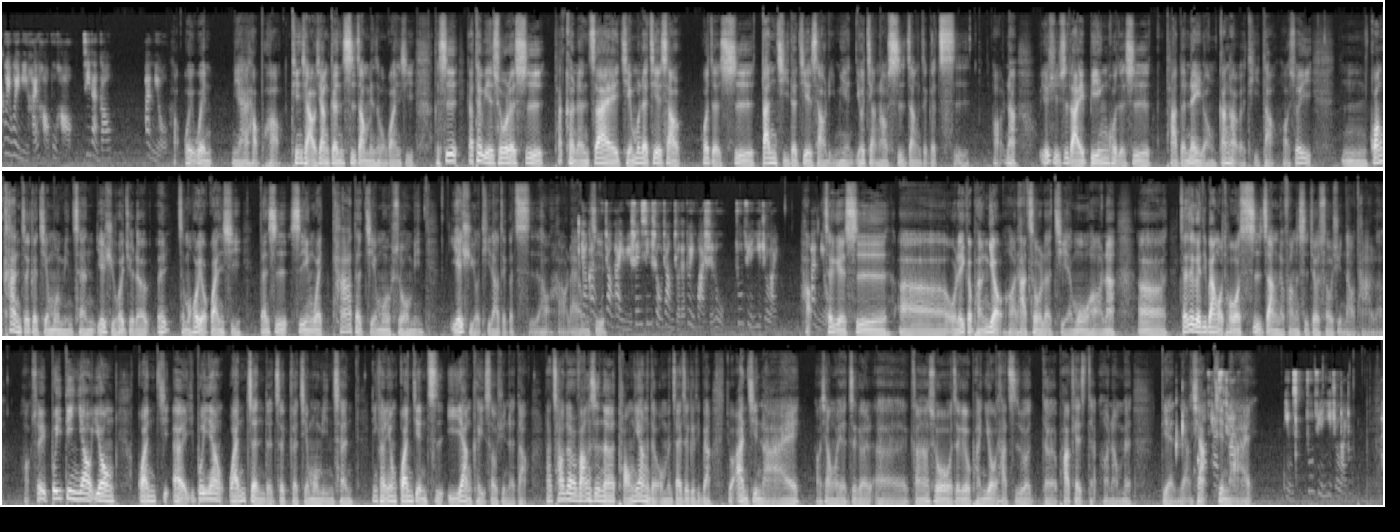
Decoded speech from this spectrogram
喂喂，你还好不好？鸡蛋糕按钮。好，喂喂。你还好不好？听起来好像跟视障没什么关系。可是要特别说的是，他可能在节目的介绍或者是单集的介绍里面有讲到视障这个词。好，那也许是来宾或者是它的内容刚好有提到。好，所以嗯，光看这个节目名称，也许会觉得诶，怎么会有关系？但是是因为它的节目说明也许有提到这个词哦。好，来我们继续。障碍与身心受障者的对话实录，朱俊义之外。好，这个是呃我的一个朋友哈，他做了节目哈，那呃在这个地方我通过视障的方式就搜寻到他了。好，所以不一定要用关键呃不一样完整的这个节目名称，你可能用关键字一样可以搜寻得到。那操作的方式呢，同样的，我们在这个地方就按进来。好像我这个呃刚刚说我这个有朋友他制作的 podcast 好，那我们点两下进来。朱俊义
